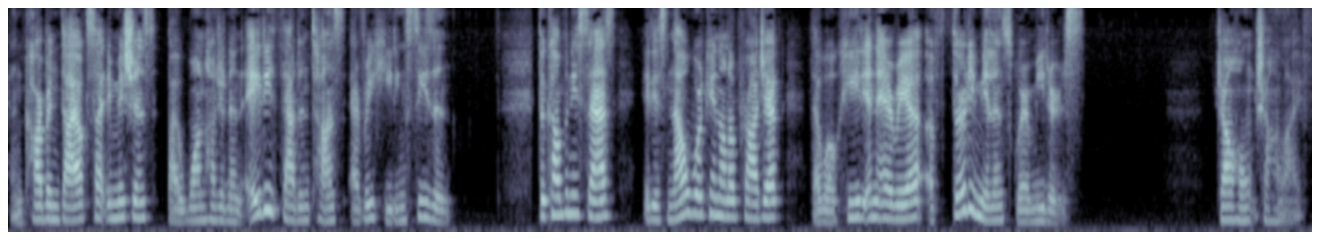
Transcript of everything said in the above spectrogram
and carbon dioxide emissions by 180,000 tons every heating season. The company says it is now working on a project that will heat an area of 30 million square meters. Zhang Hong, Shanghai Live.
